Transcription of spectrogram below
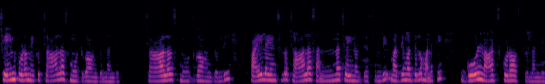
చైన్ కూడా మీకు చాలా స్మూత్గా ఉంటుందండి. చాలా స్మూత్గా ఉంటుంది. ఫైవ్ లైన్స్లో చాలా సన్న చైన్ వచ్చేస్తుంది. మధ్య మధ్యలో మనకి గోల్డ్ నాట్స్ కూడా వస్తుందండి.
